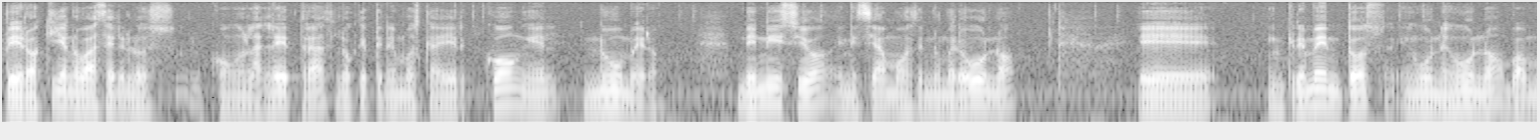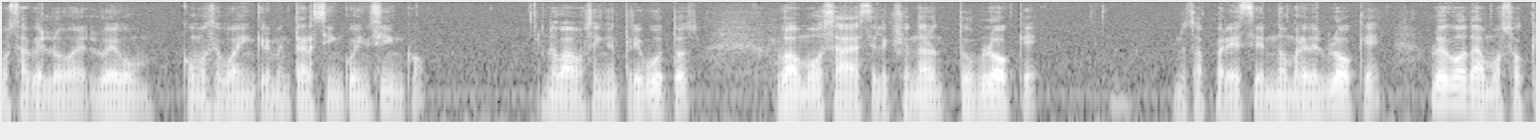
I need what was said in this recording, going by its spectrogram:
pero aquí ya no va a ser los, con las letras lo que tenemos que ir con el número. De inicio iniciamos del número 1 eh, incrementos en uno en uno vamos a verlo luego cómo se va a incrementar 5 en 5 nos vamos en atributos vamos a seleccionar tu bloque nos aparece el nombre del bloque luego damos ok.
